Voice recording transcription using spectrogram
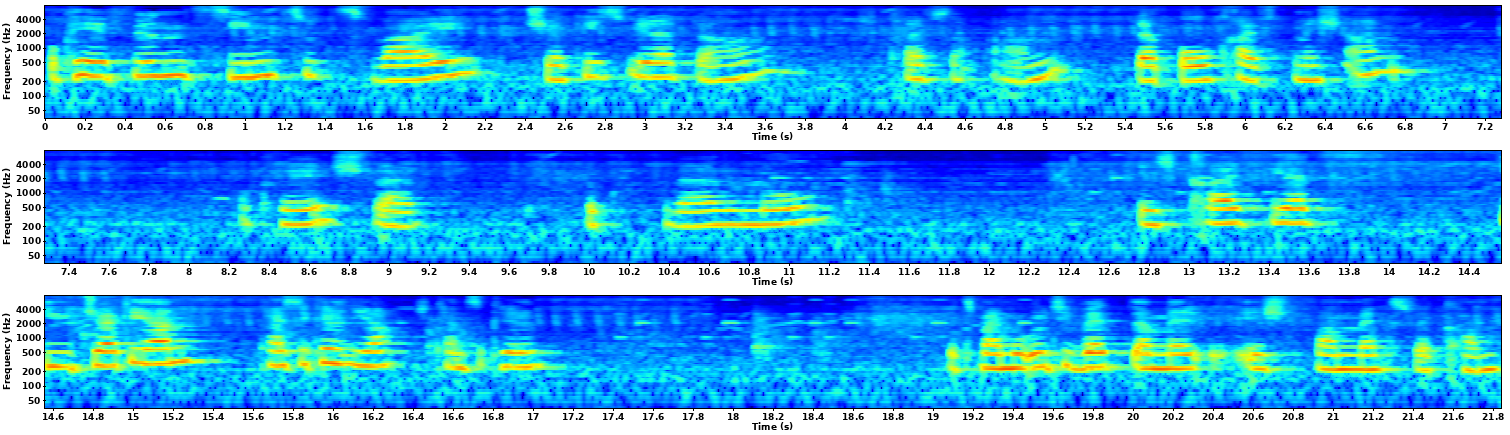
Okay, für ein 7 zu 2. Jackie ist wieder da. Ich greife sie an. Der Bo greift mich an. Okay, ich werde werde low. Ich greife jetzt die Jackie an. Kann ich sie killen? Ja, ich kann sie killen. Jetzt meine Ulti weg, damit ich von Max wegkomme.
